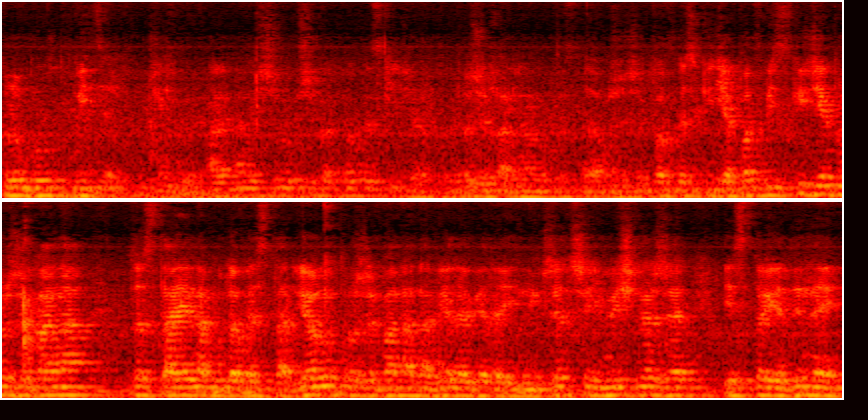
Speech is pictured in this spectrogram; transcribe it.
klubu Widzew. Dziękuję. Ale tam jeszcze był przykład po Beskidzie. Proszę Pana, dobrze, że pod Beskidzie. Pod Beskidzie, proszę Pana, dostaje na budowę stadionu, proszę Pana, na wiele, wiele innych rzeczy i myślę, że jest to jedyny,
